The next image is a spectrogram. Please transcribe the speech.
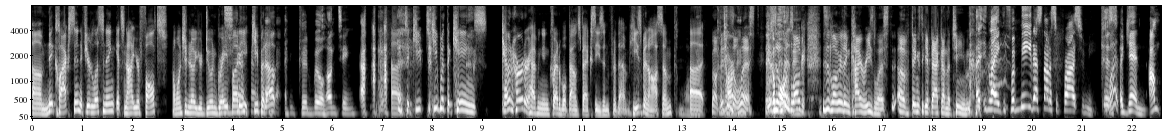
Um, Nic Claxton, if you're listening, it's not your fault. I want you to know you're doing great, buddy. Keep it up. Goodwill hunting. uh, to keep to keep with the Kings, Kevin Huerter having an incredible bounce back season for them. He's been awesome. Uh, well, this Tar- is a list. This, is, this is, longer, this is longer than Kyrie's list of things to get back on the team. like for me, that's not a surprise for me because again, I'm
